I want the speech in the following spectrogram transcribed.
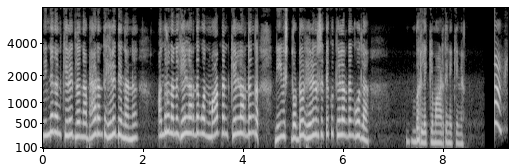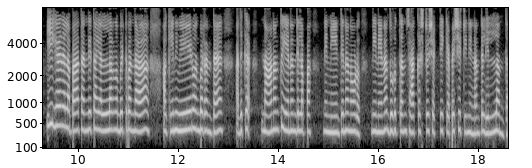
ನಿನ್ನೆ ನಾನು ಕೇಳಿದ್ಲು, ನಾ ಬ್ಯಾಡ ಅಂತ ಹೇಳಿದ್ದೆ ನಾನು. ಅಂದರೂ ನನಗೆ ಹೇಳಾರ್ದಂಗೆ ಒಂದು ಮಾತು ನಾನು ಕೇಳಾರ್ದಂಗೆ ನೀವಿಷ್ಟು ದೊಡ್ಡವ್ರು ಹೇಳಿದ್ರ ಸತ್ಯಕ್ಕೂ ಕೇಳಾರ್ದಂಗೆ ಹೋದ್ಲ? ಬರ್ಲಿಕ್ಕೆ ಮಾಡ್ತೀನಿ ಕಿನ್ನ. ಈಗ ಹೇಳಿದಲ್ಲಪ್ಪ ತಂದೆ ತಾಯಿ ಎಲ್ಲರನ್ನು ಬಿಟ್ಟು ಬಂದ? ಆಕಿ ನೀವೇನು ಅನ್ಬೇಡ್ರಂತೆ? ಅದಕ್ಕೆ ನಾನಂತೂ ಏನಂದಿಲ್ಲಪ್ಪ. ನೀನು ಹೆಂಡತಿನ ನೋಡು. ನೀನೇನೋ ದುಡುತ್ತಂದು ಸಾಕಷ್ಟು ಶಕ್ತಿ ಕೆಪಾಸಿಟಿ ನಿನ್ನಂತಲ್ಲಿ ಇಲ್ಲ ಅಂತ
